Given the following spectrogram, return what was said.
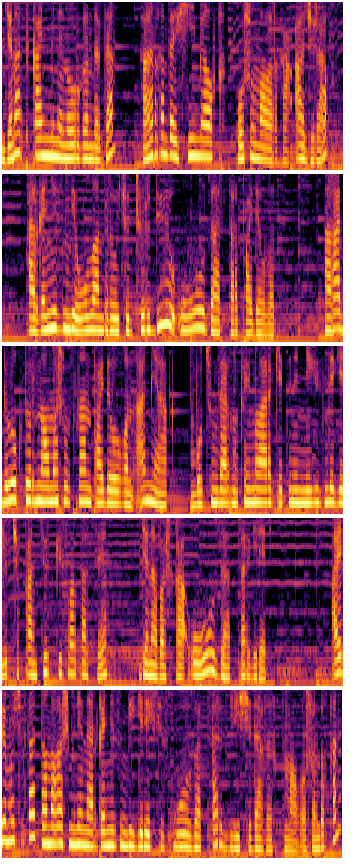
Жана ткань менен органдарда ар кандай химиялык кошулмаларга ажырап организмди ууландыруучу түрдүү уу заттар пайда болот. Ага белоктордун алмашуусунан пайда болгон аммиак булчуңдардын кыймыл аракетинин негизинде келип чыккан сүт кислотасы жана башка уу заттар кирет. Айрым учурда тамак аш менен организмге керексиз уу заттар кириши дагы ыктымал. Ошондуктан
